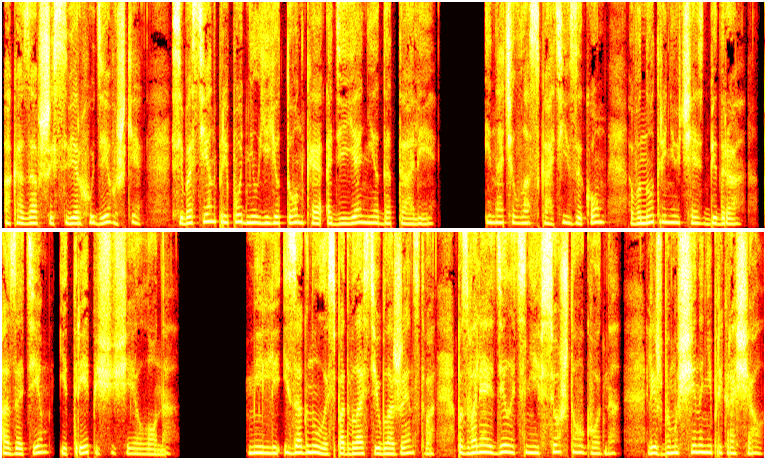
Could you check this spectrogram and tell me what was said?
Оказавшись сверху девушки, Себастьян приподнял ее тонкое одеяние до талии. и начал ласкать языком внутреннюю часть бедра, а затем и трепещущее лона. Милли изогнулась под властью блаженства, позволяя делать с ней все, что угодно, лишь бы мужчина не прекращал.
